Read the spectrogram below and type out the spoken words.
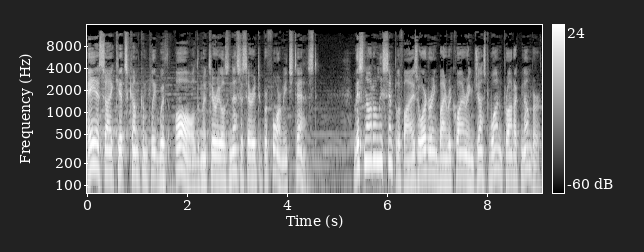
ASI kits come complete with all the materials necessary to perform each test. This not only simplifies ordering by requiring just one product number,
